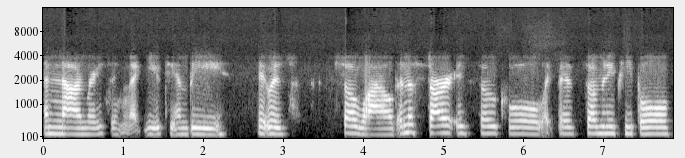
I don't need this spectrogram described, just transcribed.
and now I'm racing like UTMB. It was so wild. And the start is so cool. Like there's so many people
